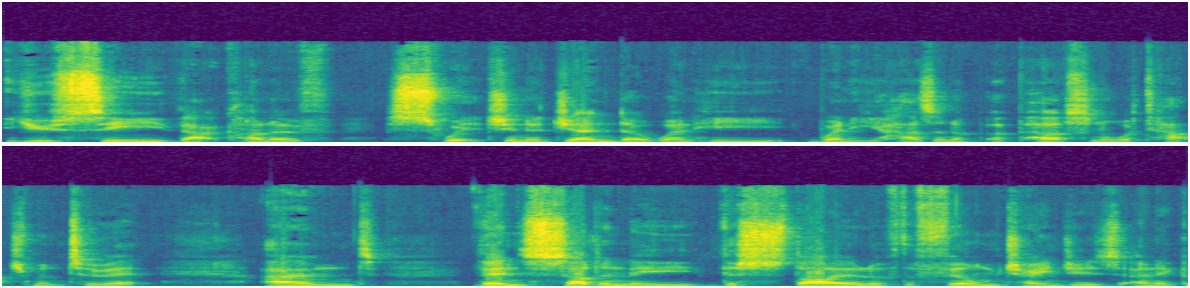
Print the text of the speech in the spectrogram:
you see that kind of switch in agenda when he when he has an, a personal attachment to it and then suddenly the style of the film changes and it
